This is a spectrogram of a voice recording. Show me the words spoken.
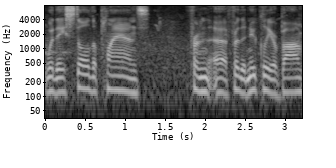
where they stole the plans from uh, for the nuclear bomb.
